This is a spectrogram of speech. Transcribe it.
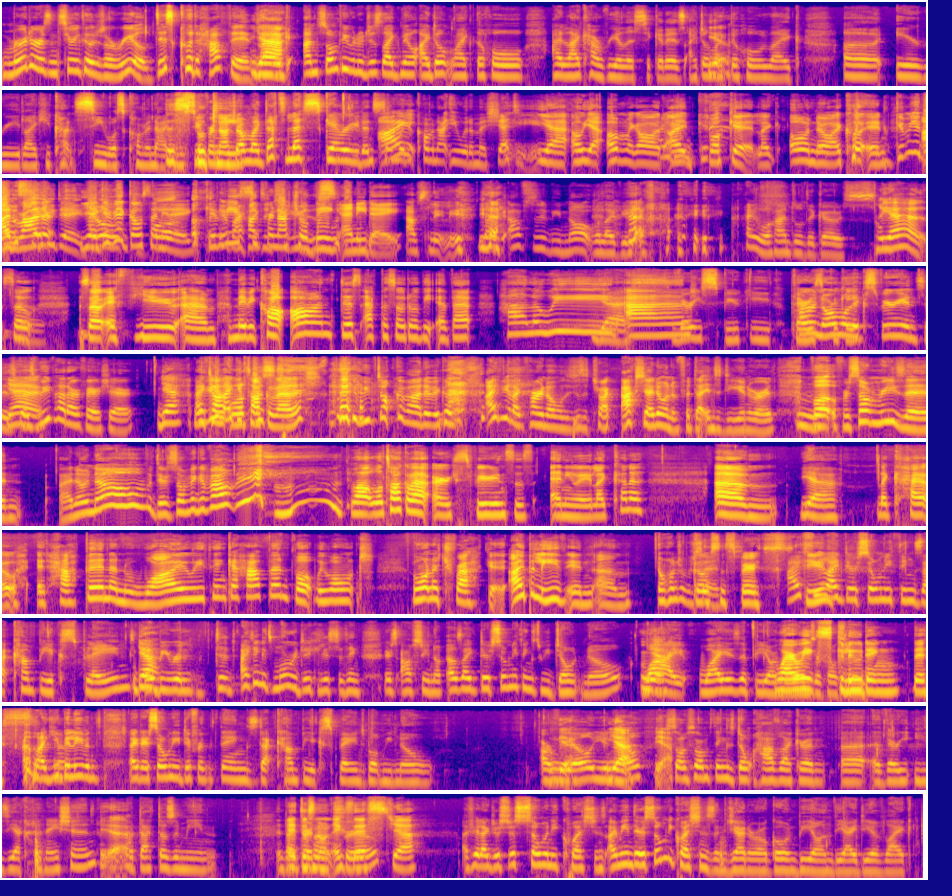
Murderers and serial killers are real. This could happen. Yeah. Like, and some people are just like, no, I don't like the whole. I like how realistic it is. I don't Yeah. like the whole like, uh, eerie. Like you can't see what's coming at The you. spooky- Supernatural. I'm like, that's less scary than somebody I- coming at you with a machete. Yeah. Oh yeah. Oh my god. I I book it. Like oh no, I couldn't. Give me a I'd ghost rather. any day. Yeah, give me a ghost any day. Give me to supernatural being any day. Absolutely. Yeah. Like absolutely not. Will I be? I will handle the ghosts. yeah. So Yeah. So if you um maybe caught on, this episode will be about Halloween. Yes, And very spooky Very paranormal spooky. experiences because Yeah. we've had our fair share. yeah, I we feel talk, like we'll talk just- about it. we've talked about it because I feel like paranormal is just attract. Actually, I don't want to put that into the universe, Mm. but for some reason, I don't know. There's something about me. Mm. Well, we'll talk about our experiences anyway. Like kind of um Yeah. Like how it happened and why we think it happened, but we won't we won't track it. I believe in um 100%. ghosts and spirits. I Do feel you? like there's so many things that can't be explained. Yeah. Be re- I think it's more ridiculous to think there's absolutely not. I was like, there's so many things we don't know. Yeah. Why? Why is it beyond? why are we realms of possibility? excluding this? Like you believe in like there's so many different things that can't be explained, but we know are Yeah. real. You Yeah, know. yeah. So some things don't have like an uh, a very easy explanation. Yeah. But that doesn't mean. That it doesn't not true. exist. Yeah. I feel like there's just so many questions. I mean, there's so many questions in general going beyond the idea of like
